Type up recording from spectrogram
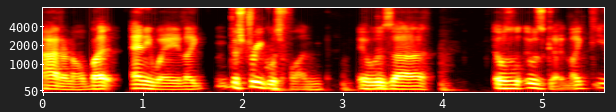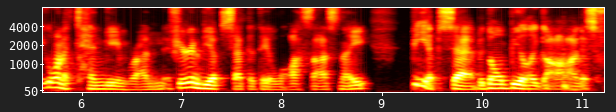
i don't know but anyway like the streak was fun. It was uh it was it was good. Like you go on a 10 game run if you're gonna be upset that they lost last night be upset but don't be like oh this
